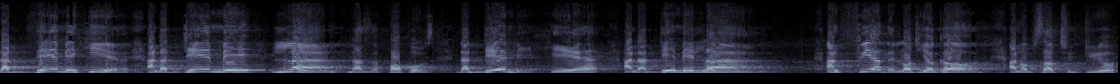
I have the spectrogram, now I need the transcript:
that they may hear and that they may learn. That's the purpose. That they may hear and that they may learn. And fear the Lord your God and observe to do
